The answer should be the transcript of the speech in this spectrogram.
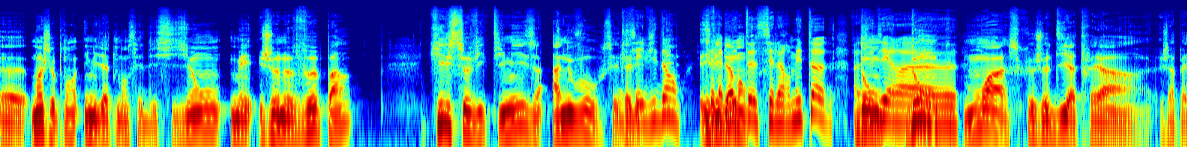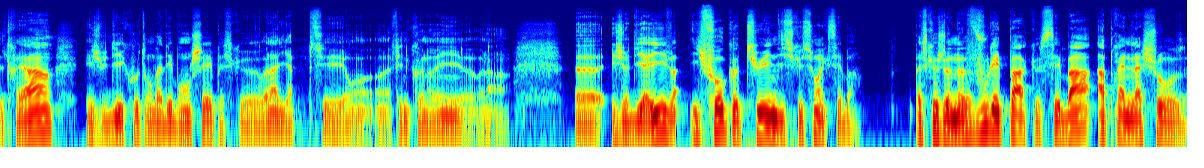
euh, moi, je prends immédiatement cette décision, mais je ne veux pas qu'ils se victimisent à nouveau. C'est évident. C'est la Évidemment. méthode- C'est leur méthode. Enfin, donc, dire, donc, moi, ce que je dis à Tréhard, j'appelle Tréhard et je lui dis, écoute, on va débrancher parce que voilà, il y a, on, on a fait une connerie, voilà. Et je dis à Yves, il faut que tu aies une discussion avec Seba, parce que je ne voulais pas que Seba apprenne la chose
